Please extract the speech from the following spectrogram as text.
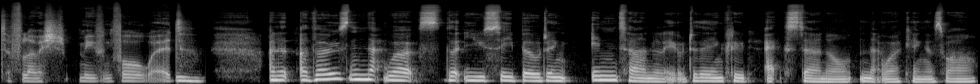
to flourish moving forward. Mm. And are those networks that you see building internally, or do they include external networking as well?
